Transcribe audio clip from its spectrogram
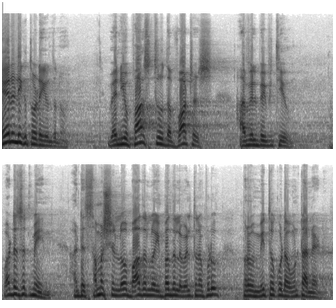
నేను నీకు తోడయ్యుందును when you pass through the waters I will be with you what does it mean అంటే సమస్యల్లో బాధల్లో ఇబ్బందుల్లో వెళ్తున్నప్పుడు ప్రభు మీతో కూడా ఉంటా అన్నాడు.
